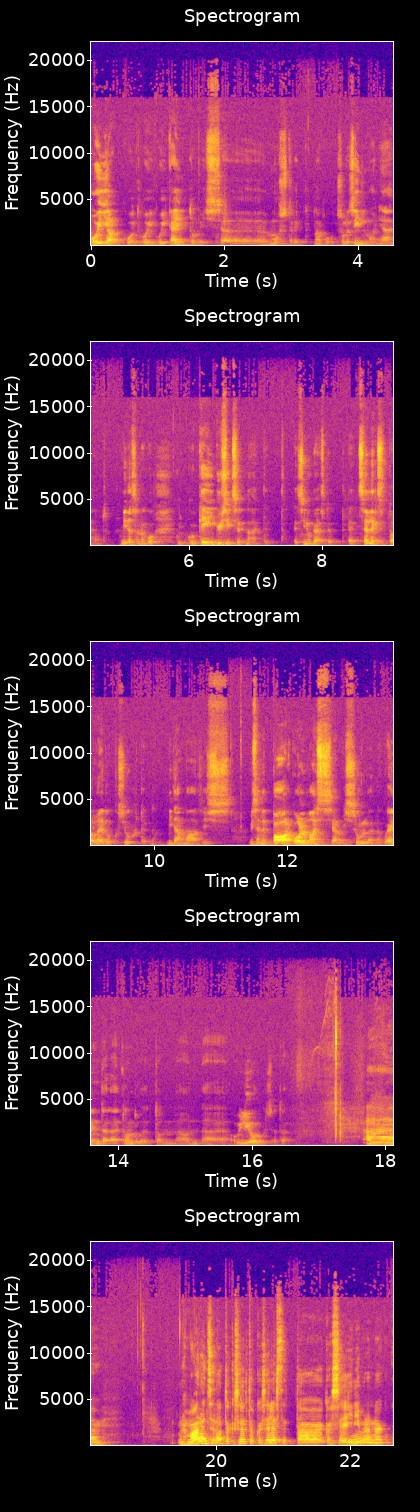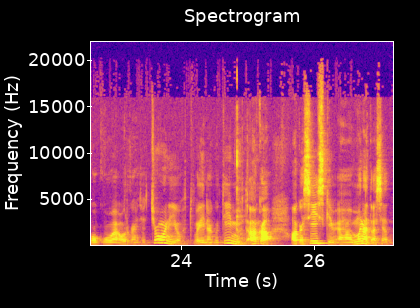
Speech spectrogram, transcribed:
hoiakud või, või käitumismustrid nagu sulle silma on jäänud? mida sa nagu, kui, kui keegi küsiks, et noh, et, et sinu käest, et, et selleks, et olla edukas juht, et noh, mida ma siis. mis on need paar-kolm asja, mis sulle nagu endale tunduvad, et on, on äh, üliolulised äh,? Noh, ma arvan, et see natuke sõltub ka sellest, et äh, kas see inimene on nagu kogu organisatsiooni juht või nagu tiimijuht, aga, aga siiski äh, mõned asjad,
